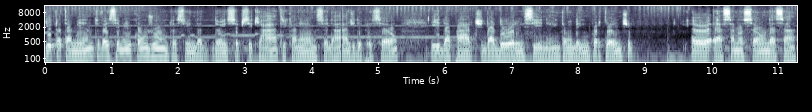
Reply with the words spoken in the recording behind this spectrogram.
E o tratamento vai ser meio conjunto, assim, da doença psiquiátrica, né, ansiedade, depressão, e da parte da dor em si, né? Então é bem importante uh, essa noção dessa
